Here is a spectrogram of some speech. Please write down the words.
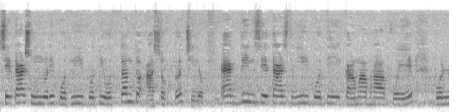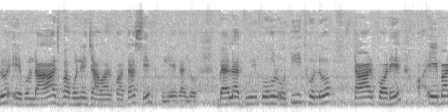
সে তার সুন্দরী পত্নীর প্রতি অত্যন্ত আসক্ত ছিল। একদিন সে তার স্ত্রীর প্রতি কামাভাব হয়ে পড়ল এবং রাজভবনে যাওয়ার কথা সে ভুলে গেল। বেলা দুই প্রহর অতীত হলো, তারপরে এবার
